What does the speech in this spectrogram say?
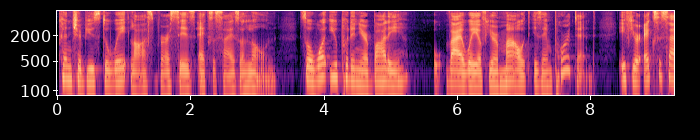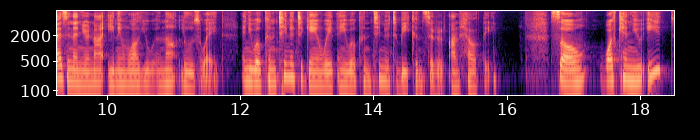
contributes to weight loss versus exercise alone. So, what you put in your body via way of your mouth is important. If you're exercising and you're not eating well, you will not lose weight and you will continue to gain weight and you will continue to be considered unhealthy. So, what can you eat?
